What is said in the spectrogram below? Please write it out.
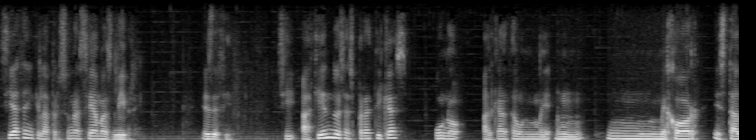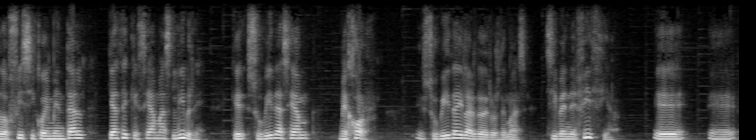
si hacen que la persona sea más libre. Es decir, si haciendo esas prácticas uno alcanza un, mejor estado físico y mental que hace que sea más libre, que su vida sea mejor, su vida y las de los demás, si beneficia eh, eh,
